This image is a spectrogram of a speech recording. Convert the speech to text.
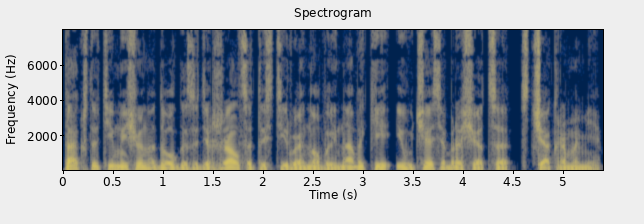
Так что Тим еще надолго задержался, тестируя новые навыки и учась обращаться с чакрамами.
